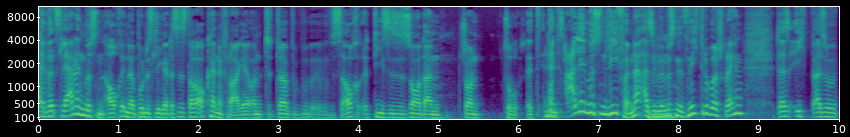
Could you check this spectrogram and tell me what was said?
er wird es lernen müssen, auch in der Bundesliga. Das ist doch auch keine Frage. Und da ist auch diese Saison dann schon so. Und alle müssen liefern, ne? Mhm. Also wir müssen jetzt nicht drüber sprechen, dass ich, also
